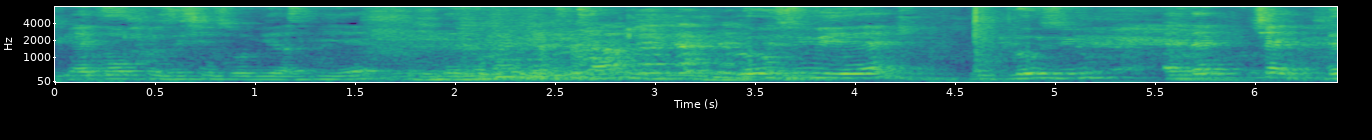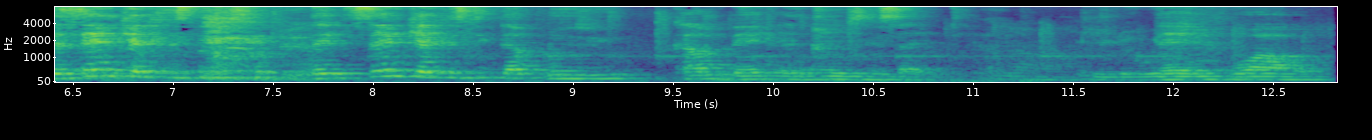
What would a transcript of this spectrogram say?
You get more positions, obviously. Yeah. then the market turn. Close you here. It close you, and then check the same candlestick. the same candlestick that close you come back and close this side. Then wow,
